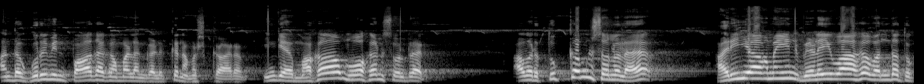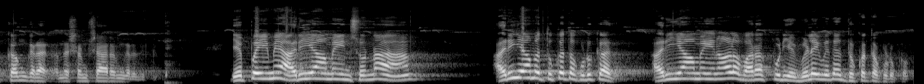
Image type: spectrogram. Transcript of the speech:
அந்த குருவின் பாத கமலங்களுக்கு நமஸ்காரம். இங்கே மகாமோகன் சொல்கிறார் அவர் துக்கம்னு சொல்லலை அறியாமையின் விளைவாக வந்த துக்கம்ங்கிறார் அந்த சம்சாரங்கிறதுக்கு எப்பயுமே அறியாமைன்னு சொன்னால் அறியாமல் துக்கத்தை கொடுக்காது. அறியாமையினால் வரக்கூடிய விளைவு தான் துக்கத்தை கொடுக்கும்.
